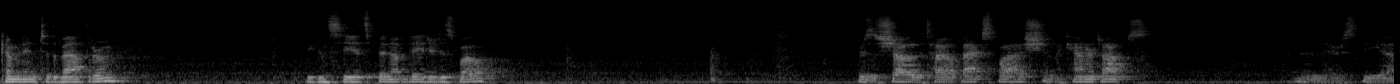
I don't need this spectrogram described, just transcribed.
Coming into the bathroom, you can see it's been updated as well. There's a shot of the tile backsplash and the countertops. And then there's the uh,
